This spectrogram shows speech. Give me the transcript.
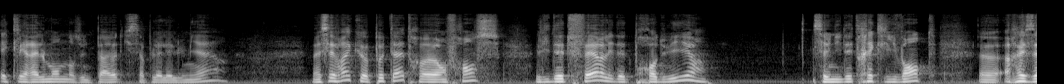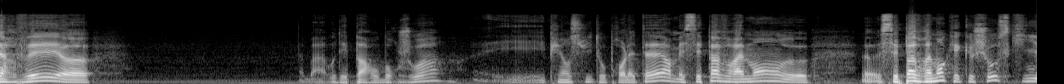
éclairé le monde dans une période qui s'appelait les Lumières. Mais c'est vrai que peut-être en France, l'idée de faire, l'idée de produire, c'est une idée très clivante euh, réservé euh, bah, au départ aux bourgeois et, puis ensuite aux prolétaires, mais c'est pas vraiment euh, c'est pas vraiment quelque chose qui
